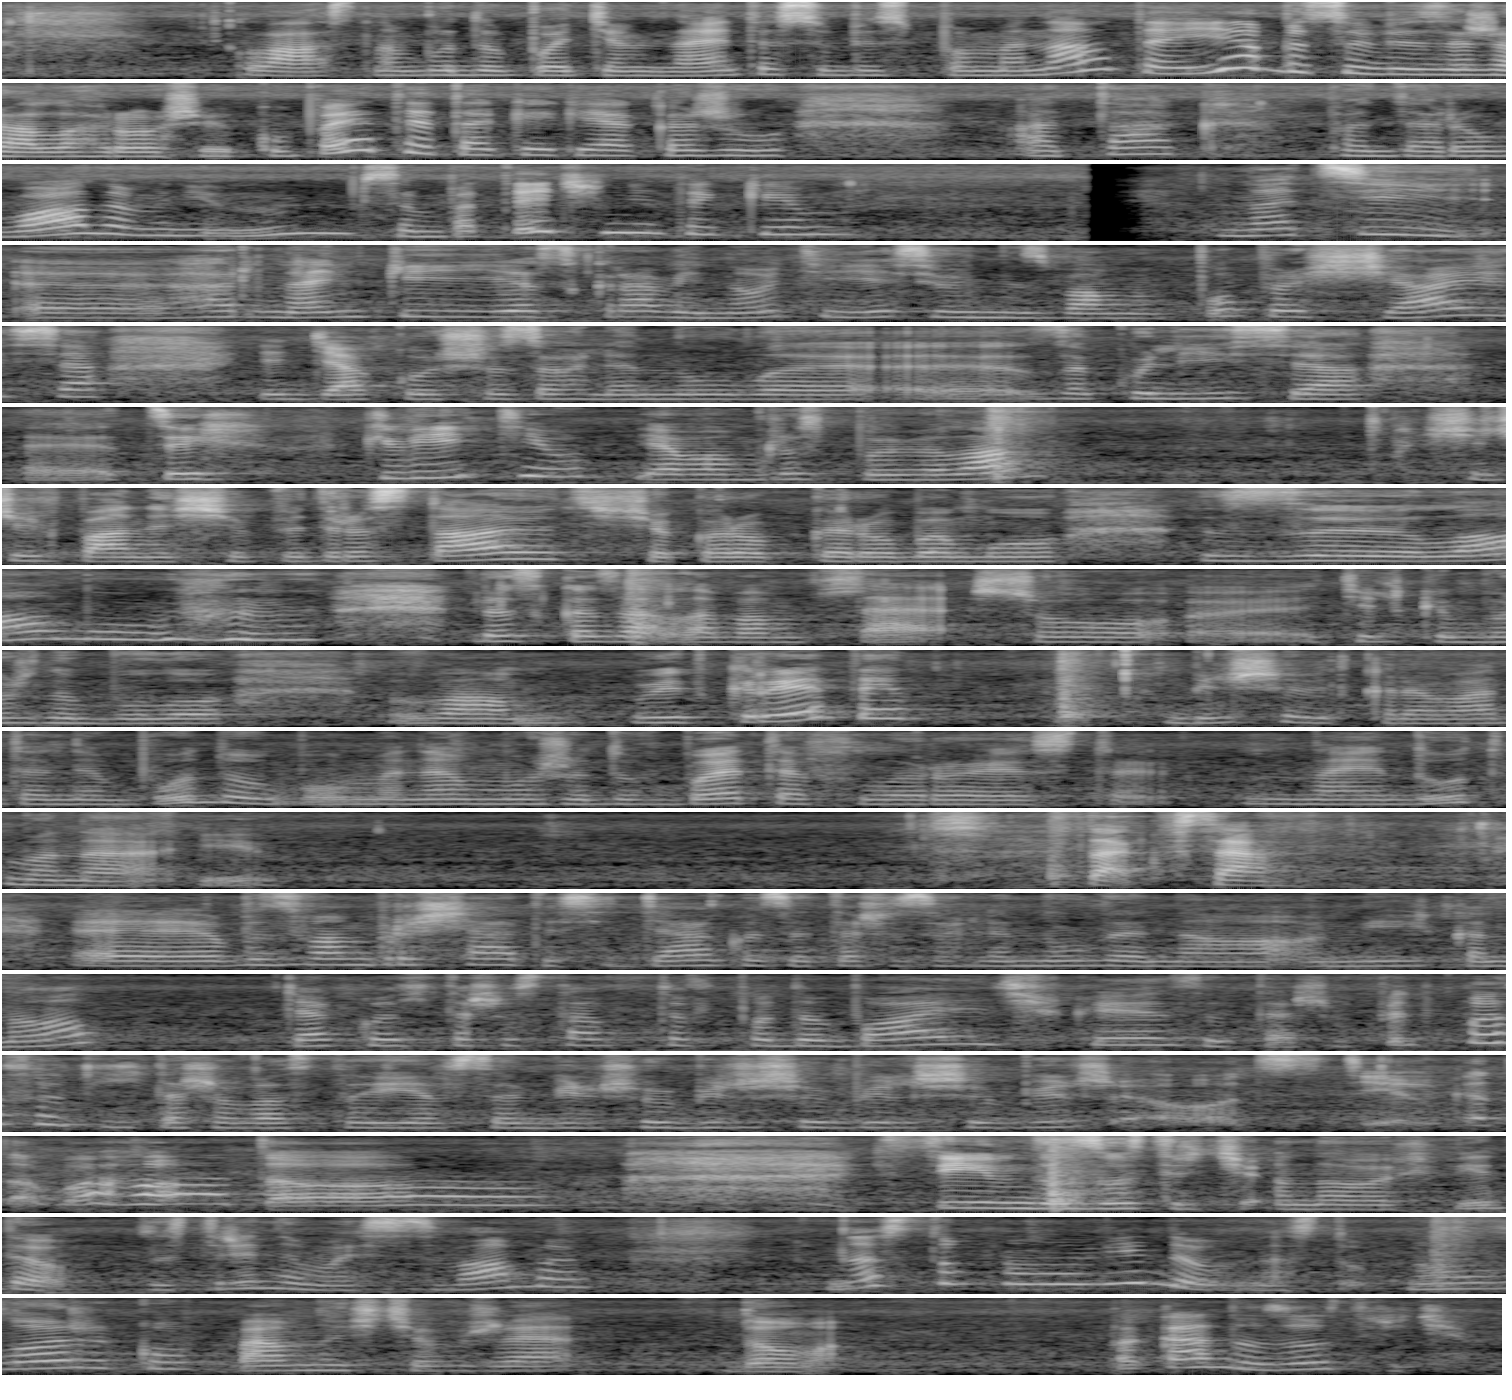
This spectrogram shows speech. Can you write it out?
Класно, буду потім, знаєте, собі споминати. Я би собі зажала грошей купити, так як я кажу. А так, подарували мені м, симпатичні такі. На цій е, гарненькій яскравій ноті я сьогодні з вами попрощаюся. Я дякую, що заглянули е, за кулісся е, цих квітів. Я вам розповіла, що тюльпани ще підростають, що коробки робимо з ламу. Розказала вам все, що е, тільки можна було вам відкрити. Більше відкривати не буду, бо мене можуть вбити флористи. Знайдуть мене і так, все. Е, буду з вами прощатися. Дякую за те, що заглянули на мій канал. Дякую за те, що ставите вподобаєчки, за те, що підписуєте, за те, що у вас стає все більше, більше, більше, більше. От стільки то багато. Всім до зустрічі у нових відео. Зустрінемось з вами в наступному відео, в наступному вложику. Певно, що вже вдома. Пока, до зустрічі!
